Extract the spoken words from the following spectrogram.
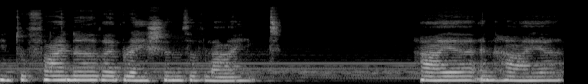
into finer vibrations of light, higher and higher,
